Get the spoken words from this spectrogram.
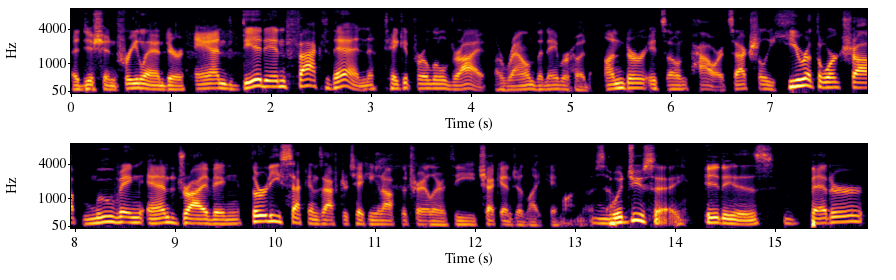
edition Freelander, and did in fact then take it for a little drive around the neighborhood under its own power. It's actually here at the workshop, moving and driving. 30 seconds after taking it off the trailer, the check engine light came on, though. So. Would you say it is better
